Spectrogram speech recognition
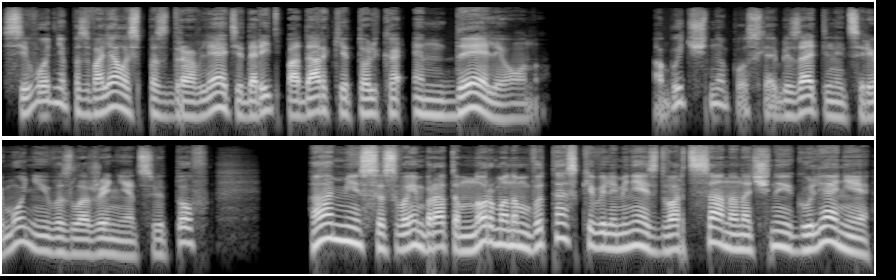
Сегодня позволялось поздравлять и дарить подарки только Энделиону. Обычно после обязательной церемонии возложения цветов Ами со своим братом Норманом вытаскивали меня из дворца на ночные гуляния,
